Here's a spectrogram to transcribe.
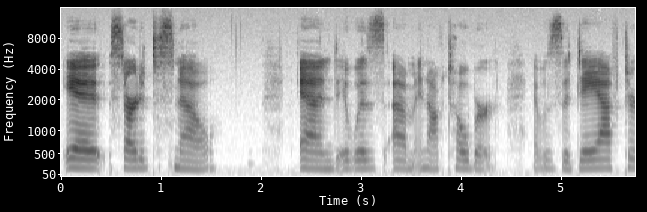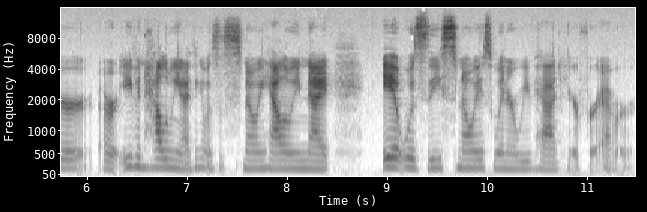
it started to snow, and it was um, in October. It was the day after, or even Halloween. I think it was a snowy Halloween night. It was the snowiest winter we've had here forever,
